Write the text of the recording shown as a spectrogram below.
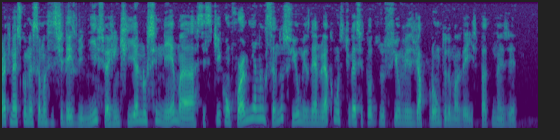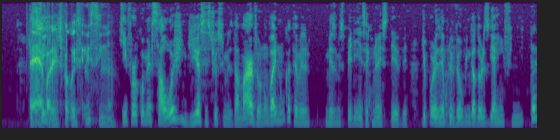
Agora que nós começamos a assistir desde o início, a gente ia no cinema assistir conforme ia lançando os filmes, né? Não é como se tivesse todos os filmes já pronto de uma vez pra nós ver. Tipo, É, quem- agora a gente pegou esse inicinho. Quem for começar hoje em dia a assistir os filmes da Marvel não vai nunca ter a mes- mesma experiência que nós teve. De, por exemplo, ver o Vingadores Guerra Infinita,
